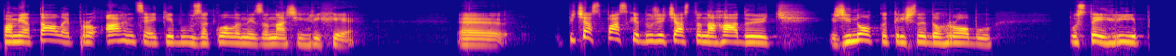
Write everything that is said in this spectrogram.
пам'ятали про агнця, який був заколений за наші гріхи. Під час Пасхи дуже часто нагадують жінок, котрі йшли до гробу, пустий гріб.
